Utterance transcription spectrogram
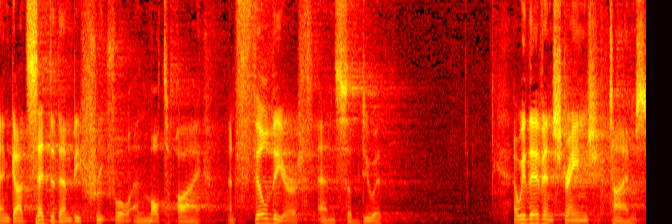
And God said to them, Be fruitful and multiply and fill the earth and subdue it. And we live in strange times.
